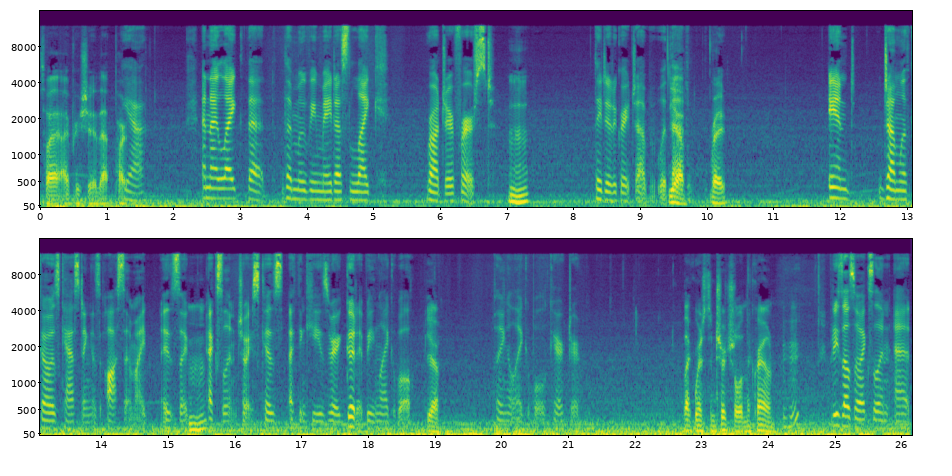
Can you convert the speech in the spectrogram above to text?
So I, I appreciated that part. Yeah. And I like that the movie made us like Roger first. Mm-hmm. They did a great job with Yeah. that. Yeah, right. And John Lithgow's casting is awesome. I is an Mhm. excellent choice because I think he's very good at being likable, Yeah. playing a likable character. Like Winston Churchill in The Crown. hmm But he's also excellent at.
